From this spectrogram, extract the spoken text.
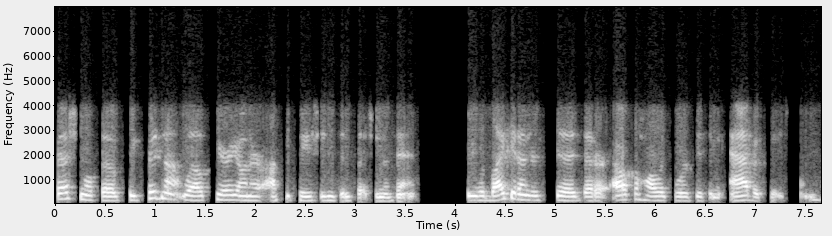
professional folks, we could not well carry on our occupations in such an event. We would like it understood that our alcoholic work is an avocation.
